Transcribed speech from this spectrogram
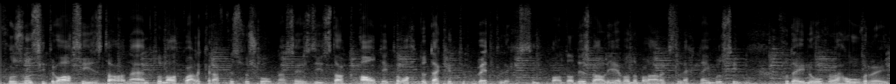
voor zo'n situatie gestaan en toen had ik wel even verschoten. En sindsdien sta ik altijd te wachten tot ik het wit licht zie. Want dat is wel een van de belangrijkste lichten die je moet zien voordat je overweg overrijdt.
